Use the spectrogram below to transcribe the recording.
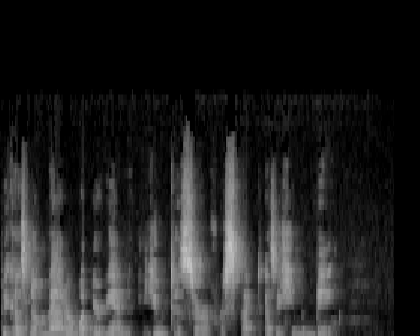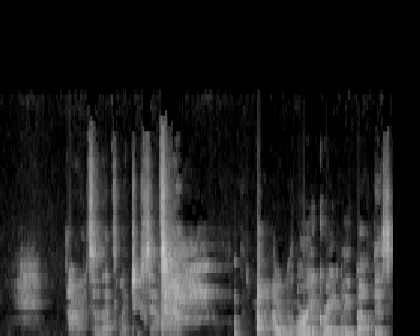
Because no matter what you're in, you deserve respect as a human being. All right, so that's my two cents. I worry greatly about this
